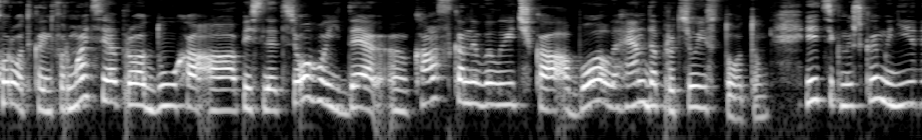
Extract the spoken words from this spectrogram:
коротка інформація про духа. А після цього йде казка невеличка або легенда про цю істоту. І ці книжки мені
